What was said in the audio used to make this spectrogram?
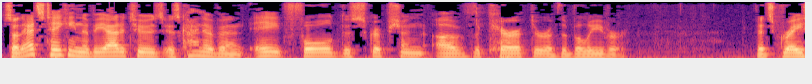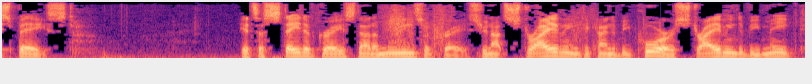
So that's taking the Beatitudes as kind of an eightfold description of the character of the believer that's grace based. It's a state of grace, not a means of grace. You're not striving to kind of be poor, striving to be meek.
